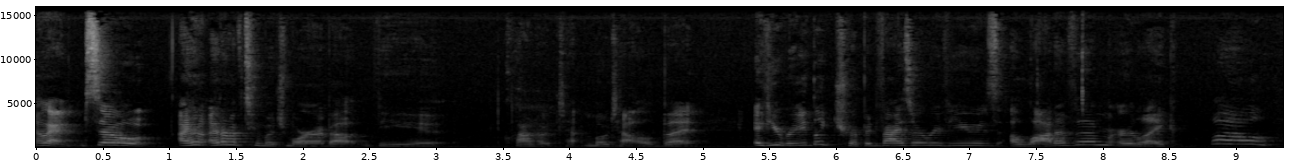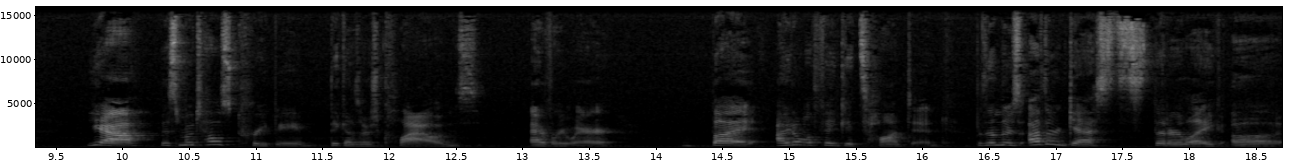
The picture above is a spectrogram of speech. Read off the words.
Okay, so I don't, I don't have too much more about the clown hotel, motel, but if you read like TripAdvisor reviews, a lot of them are like, well, yeah, this motel's creepy because there's clowns everywhere, but I don't think it's haunted. But then there's other guests that are like, uh,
